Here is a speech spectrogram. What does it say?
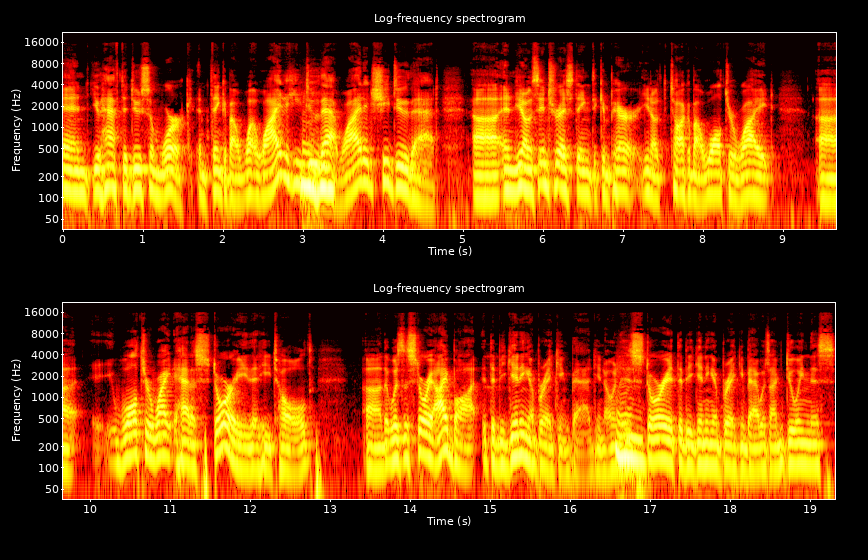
And you have to do some work and think about what, why did he do mm-hmm. that? Why did she do that? Uh, and you know, it's interesting to compare. You know, to talk about Walter White. Uh, Walter White had a story that he told. Uh, that was the story I bought at the beginning of Breaking Bad. You know, and mm. his story at the beginning of Breaking Bad was, "I'm doing this.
